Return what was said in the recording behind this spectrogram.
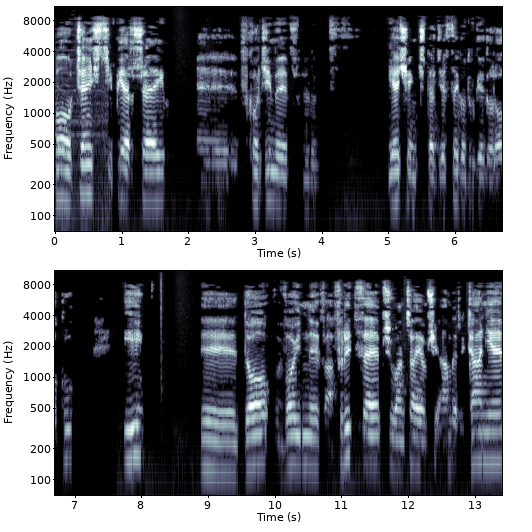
Po części pierwszej y, wchodzimy w jesień 1942 roku i do wojny w Afryce przyłączają się Amerykanie.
